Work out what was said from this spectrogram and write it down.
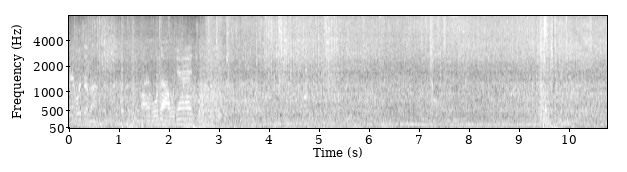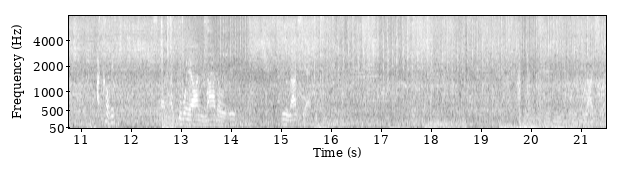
还活着吗？我还活着啊！我现在九十。靠背，还对啊！你妈的！没有拉起来。拉起来。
